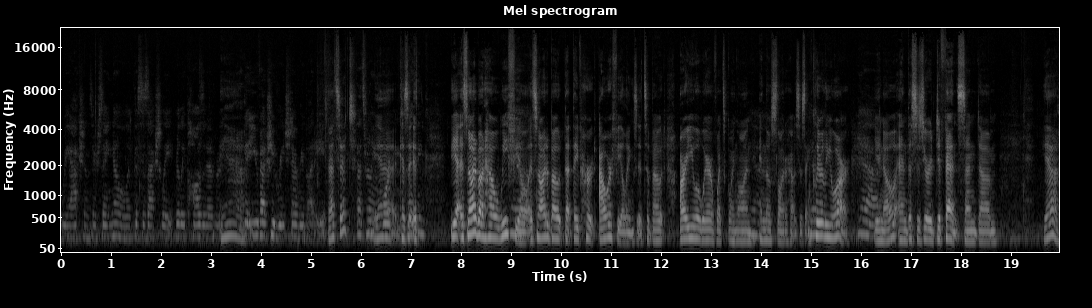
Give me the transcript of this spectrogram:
reactions. They're saying no, like this is actually really positive. Yeah. That you've actually reached everybody. that's it That's really yeah important. because I it, think Yeah, it's not about how we feel. Yeah. It's not about that they've hurt our feelings. It's about are you aware of what's going on Yeah. in those slaughterhouses? And Yeah. clearly you are. Yeah. You know, and this is your defense. And um, yeah,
